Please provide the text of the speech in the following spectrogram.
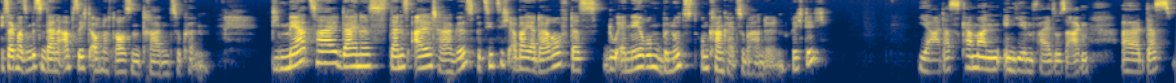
ich sag mal, so ein bisschen deine Absicht auch nach draußen tragen zu können. Die Mehrzahl deines, deines Alltages bezieht sich aber ja darauf, dass du Ernährung benutzt, um Krankheit zu behandeln, richtig? Ja, das kann man in jedem Fall so sagen. Äh, das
